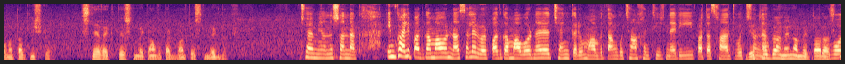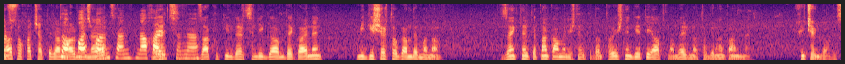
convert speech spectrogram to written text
Անվտանգ ի՞նչ կա։ Ստեղ եք տեսնում եք անվտանգ բան տեսնում եք դուք։ Չէ, միանշանակ։ Իմ քալի падգամավորն ասել էր, որ падգամավորները չեն կրում անվտանգության խնդիրների պատասխանատվությունը։ Դեթոգան հենա մեր տարածքնա հա, Սոխաչատրյան Արմենը։ Պաշտպանության նախարարությունը։ Զաքուկին վերցնի գան դե կայնեն մի գիշեր թոգան դե մնան։ Զենքներ կտանք, ամեն ինչներ կտան։ Թոյիշնեն գետի ապնա, մերնա, թո գնանք աննեն։ Քիչ են գալիս։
